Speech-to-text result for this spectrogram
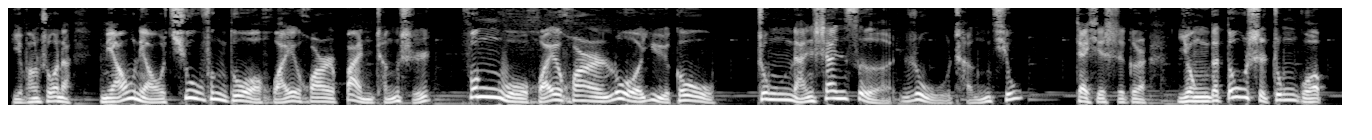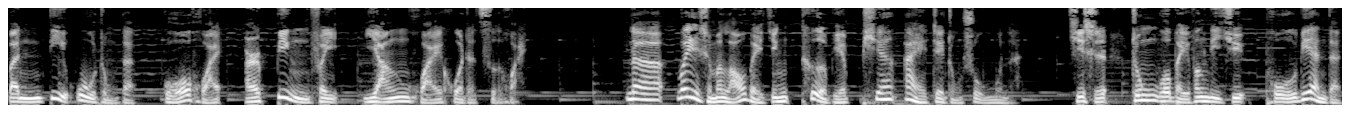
比方说呢，“袅袅秋风多，槐花半成时。风舞槐花落玉钩，终南山色入城秋。”这些诗歌咏的都是中国本地物种的国槐，而并非洋槐或者刺槐。那为什么老北京特别偏爱这种树木呢？其实，中国北方地区普遍的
